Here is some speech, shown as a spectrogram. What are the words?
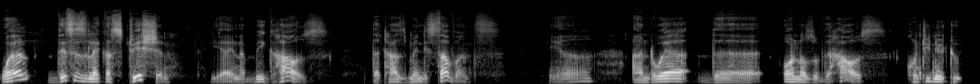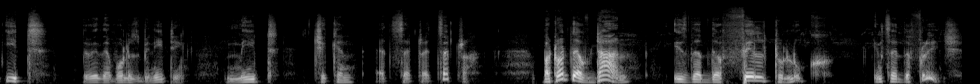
Well, this is like a situation yeah, in a big house that has many servants, yeah, and where the owners of the house continue to eat the way they've always been eating meat, chicken, etc., etc. But what they've done is that they've failed to look inside the fridge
